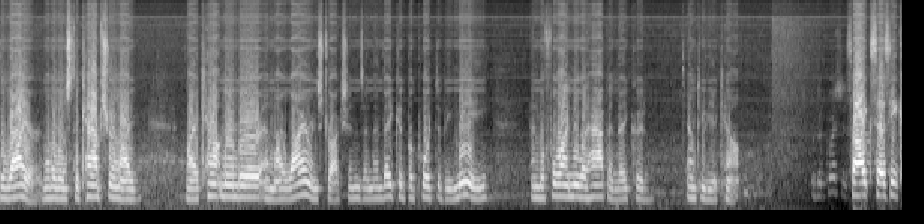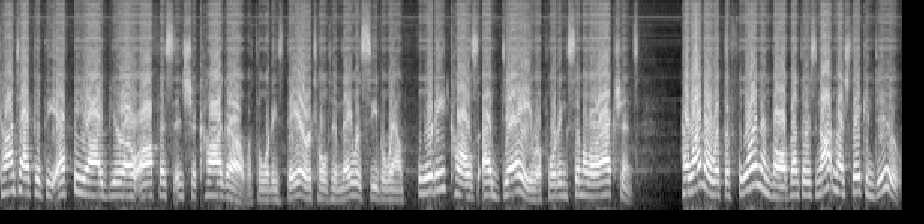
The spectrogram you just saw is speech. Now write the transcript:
the wire. In other words, to capture my, my account number and my wire instructions, and then they could purport to be me, and before I knew what happened, they could empty the account. Sykes says he contacted the FBI Bureau office in Chicago. Authorities there told him they receive around 40 calls a day reporting similar actions. However, with the foreign involvement, there's not much they can do.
